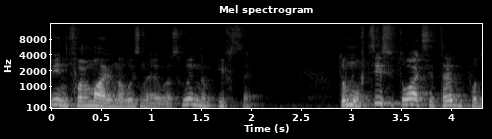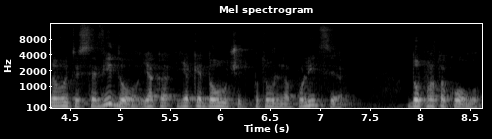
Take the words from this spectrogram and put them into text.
він формально визнає вас винним і все. Тому в цій ситуації треба подивитися відео, яке, долучить патрульна поліція до протоколу.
